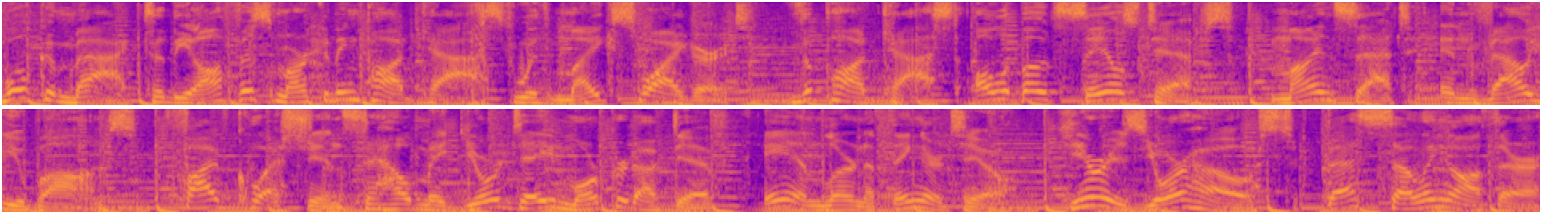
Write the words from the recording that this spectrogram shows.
Welcome back to the Office Marketing Podcast with Mike Swigert, the podcast all about sales tips, mindset, and value bombs. Five questions to help make your day more productive and learn a thing or two. Here is your host, best selling author,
